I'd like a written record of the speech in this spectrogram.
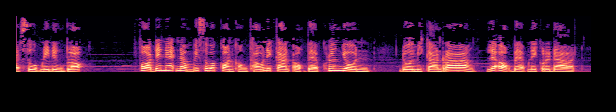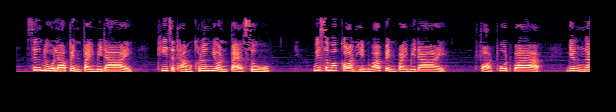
8 สูบในหนึ่งบล็อกฟอร์ดได้แนะนำวิศวกรของเขาในการออกแบบเครื่องยนต์ โดยมีการร่างและออกแบบในกระดาษ ซึ่งดูแล้วเป็นไปไม่ได้ ที่จะทำเครื่องยนต์แปดสูบ วิศวกรเห็นว่าเป็นไปไม่ได้ ฟอร์ดพูดว่า ยังไง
